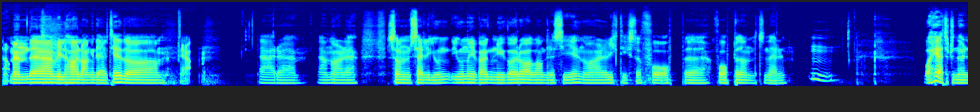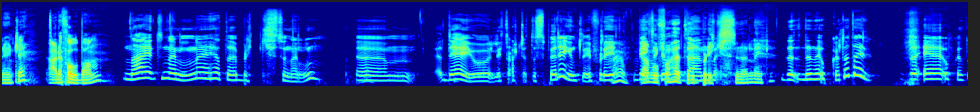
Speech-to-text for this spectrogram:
Ja. Men det vil ha lang levetid, og ja det er, eh, det er, Nå er det, som selv Jon, Jon Ivar Nygaard og alle andre sier, nå er det viktigste å få opp, uh, få opp denne tunnelen. Mm. Hva heter tunnelen egentlig? Er det Follobanen? Nei, tunnelen heter Blikkstunnelen. Um, det er jo litt artig at du spør, egentlig. Fordi Ja. vet Ja, hvorfor ikke heter det Blikstunnelen, Blikkstunnelen, egentlig? Den, den er oppkalt etter. Det er oppkalt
